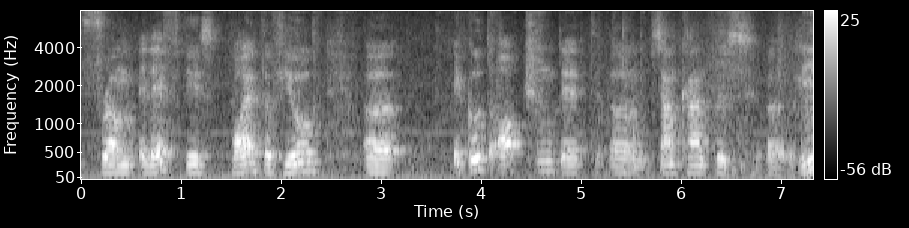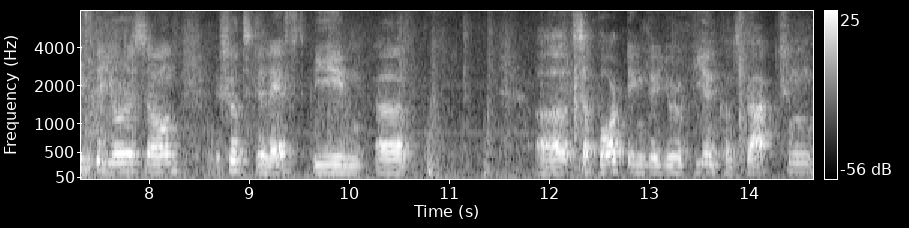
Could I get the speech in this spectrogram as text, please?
from a leftist point of view, uh, a good option that um, some countries uh, leave the eurozone. Should the left be uh, supporting the European construction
